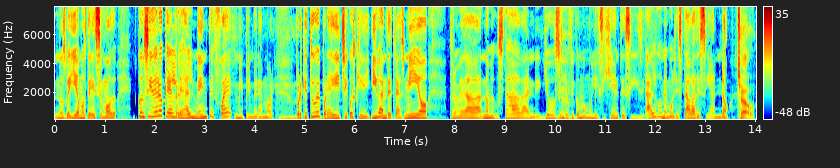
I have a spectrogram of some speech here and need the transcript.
nos veíamos de ese modo considero que él realmente fue mi primer amor. Mm. Porque tuve por ahí chicos que iban detrás mío, pero me daba, no me gustaban. Yo siempre fui como muy exigente. Si algo me molestaba, decía no. Chao.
